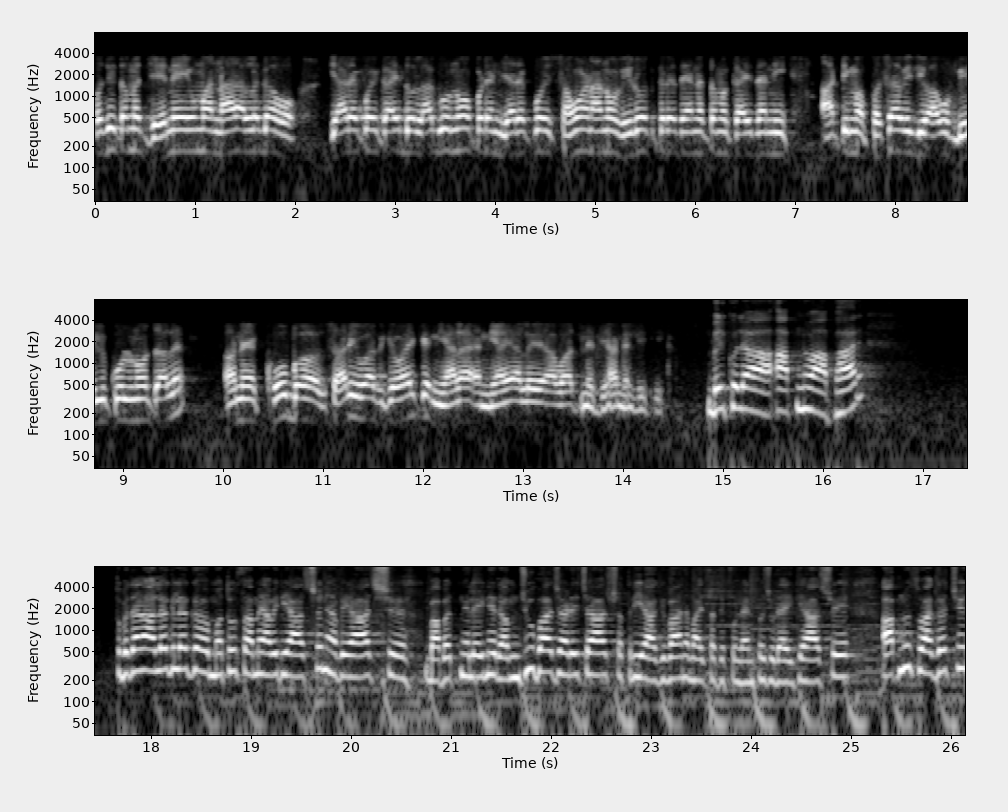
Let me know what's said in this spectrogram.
પછી તમે જેનેયુમાં નારા લગાવો ત્યારે કોઈ કાયદો લાગુ ન પડે ને જ્યારે કોઈ સવર્ણ આનો વિરોધ કરે તો એને તમે કાયદાની આંટીમાં ફસાવી દો આવું બિલકુલ ન ચાલે. અને ખૂબ સારી વાત કહેવાય કે ન્યાયાલયે આ વાતને ધ્યાને લીધી. બિલકુલ આપનો આભાર. તો બધાના અલગ અલગ મતો સામે આવી રહ્યા છે ને હવે આ જ બાબતને લઈને રમજુભા જાડેજા ક્ષત્રિય આગેવાન અમારી સાથે ફોનલાઈન પર જોડાઈ ગયા છે. આપનું સ્વાગત છે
